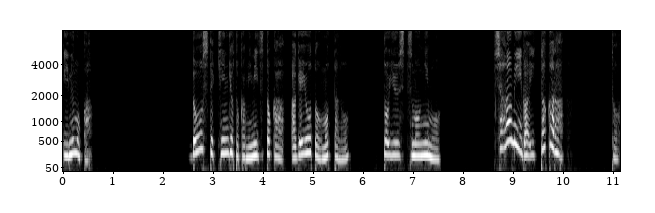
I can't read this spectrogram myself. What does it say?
犬もか。どうして金魚とかミミズとかあげようと思ったの？という質問にも、チャーミーが言ったから、と。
